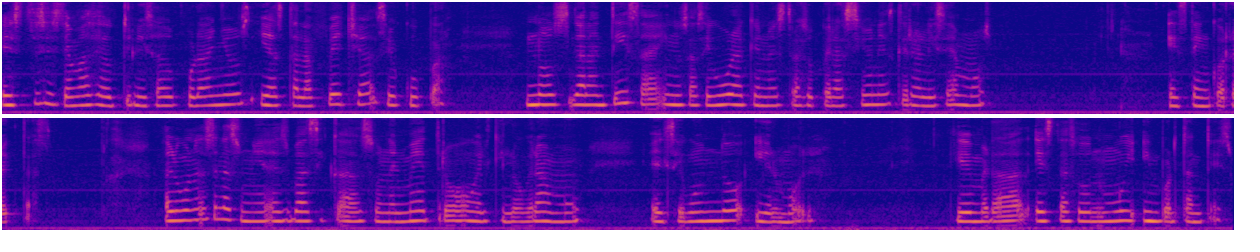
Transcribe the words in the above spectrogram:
Este sistema se ha utilizado por años y hasta la fecha se ocupa nos garantiza y nos asegura que nuestras operaciones que realicemos estén correctas. Algunas de las unidades básicas son el metro, el kilogramo, el segundo y el mol, que en verdad estas son muy importantes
